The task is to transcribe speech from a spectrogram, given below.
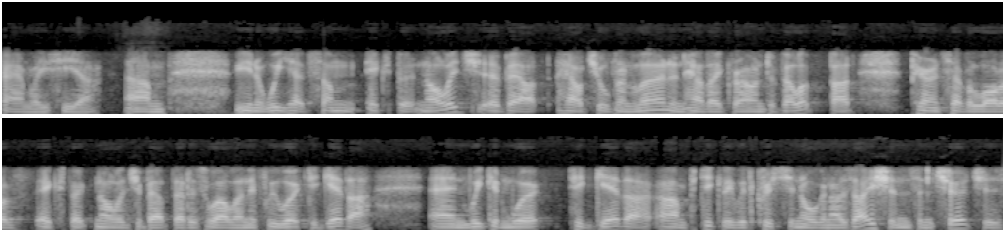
families here. Um, you know, we have some expert knowledge about how children learn and how they grow and develop, but parents have a lot of expert knowledge about that as well. And if we work together and we can work together, um, particularly with Christian organisations and churches,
